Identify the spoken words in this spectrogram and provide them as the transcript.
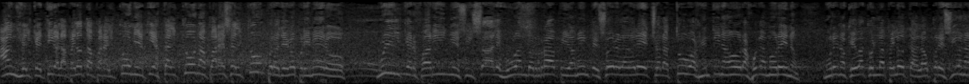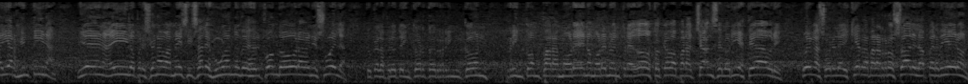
Ángel que tira la pelota para el Kun. Y aquí está el Kun. Aparece el Kun, pero llegó primero. Wilker Fariñez y sale jugando rápidamente sobre la derecha. La tuvo Argentina ahora. Juega Moreno. Moreno que va con la pelota. La opresiona ahí Argentina. Bien ahí. Lo presionaba Messi. Sale jugando desde el fondo ahora Venezuela. Toca la pelota en corto. Rincón. Rincón para Moreno. Moreno entre dos. Tocaba para Chancellor y este abre. Juega sobre la izquierda para Rosales. La perdieron.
